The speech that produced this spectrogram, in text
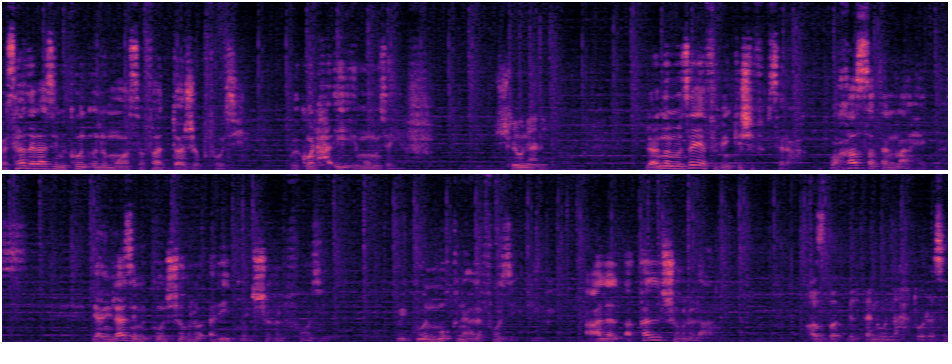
بس هذا لازم يكون له مواصفات تعجب فوزي ويكون حقيقي مو مزيف. شلون يعني؟ لأنه المزيف بينكشف بسرعة وخاصة مع هيك ناس. يعني لازم يكون شغله قريب من شغل فوزي ويكون مقنع لفوزي كتير على الأقل شغله العام. قصدك بالفن والنحت والرسم؟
